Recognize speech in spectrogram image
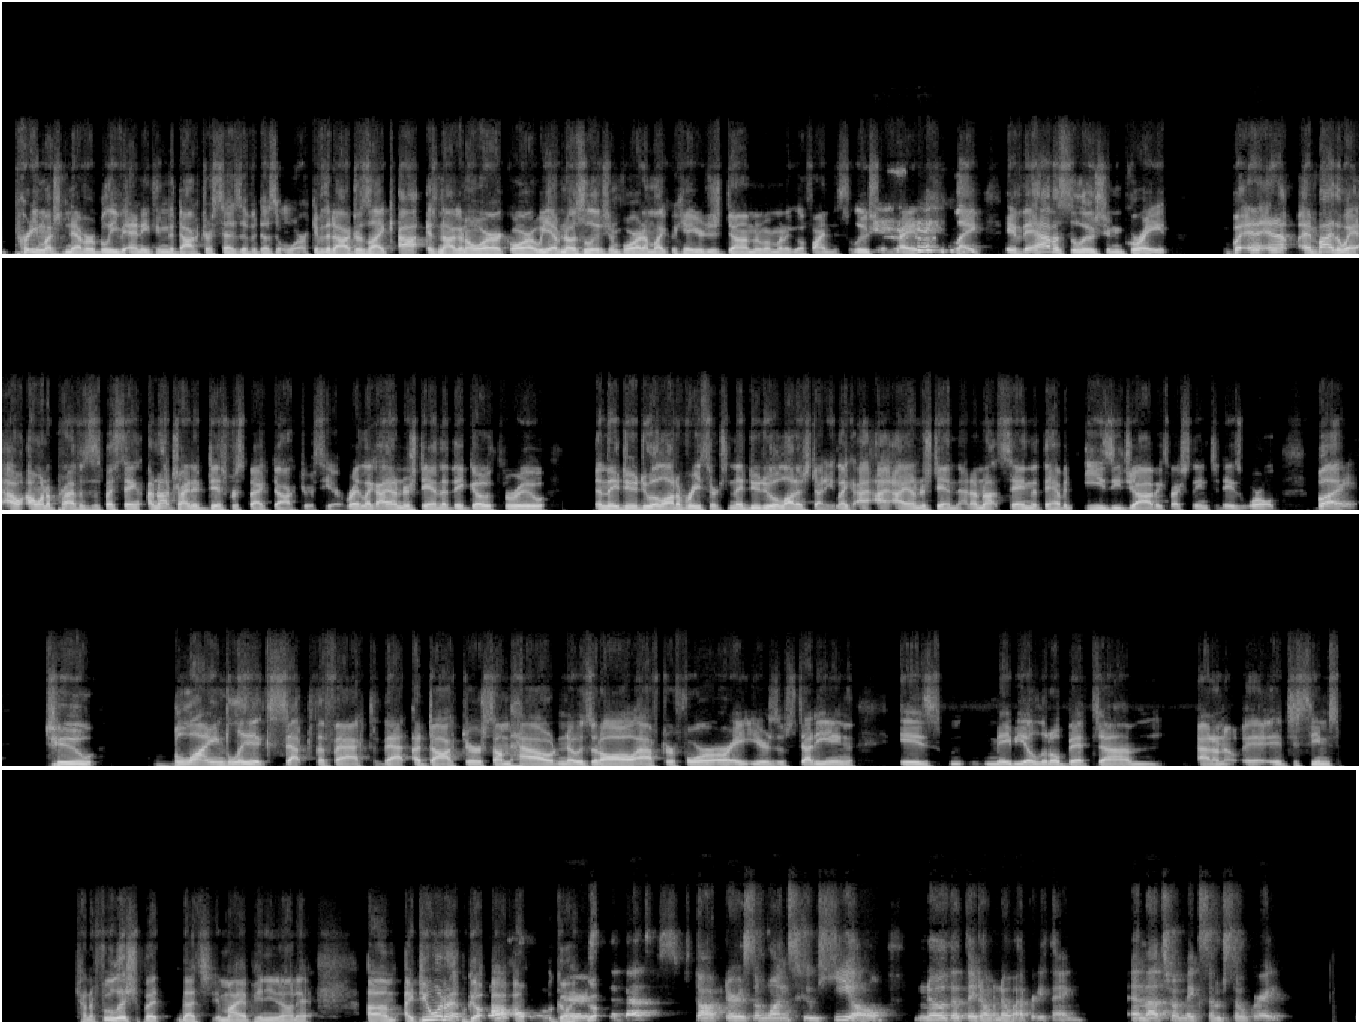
pretty much never believe anything the doctor says if it doesn't work. If the doctor's like ah it's not going to work or we have no solution for it i'm like okay you're just dumb and i'm going to go find the solution right? Like if they have a solution great. But and, and, and by the way i, I want to preface this by saying i'm not trying to disrespect doctors here right? Like i understand that they go through and they do do a lot of research and they do do a lot of study. Like i, I I understand that. I'm not saying that they have an easy job especially in today's world. But Right. to blindly accept the fact that a doctor somehow knows it all after four or eight years of studying is maybe a little bit um I don't know. It, it just seems kind of foolish, but that's in my opinion on it. Um, I do want to go. I'll, I'll, go ahead. Go. The best doctors, the ones who heal, know that they don't know everything, and that's what makes them so great.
